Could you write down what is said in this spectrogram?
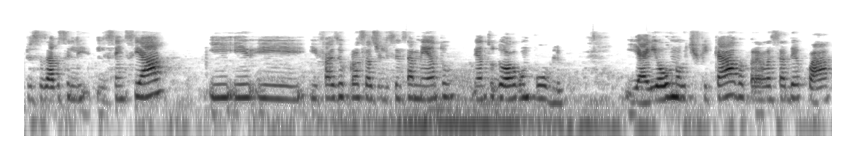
precisava se licenciar e, e, e fazer o processo de licenciamento dentro do órgão público. E aí eu notificava para ela se adequar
